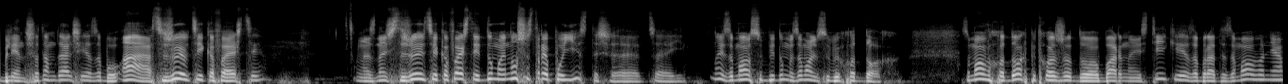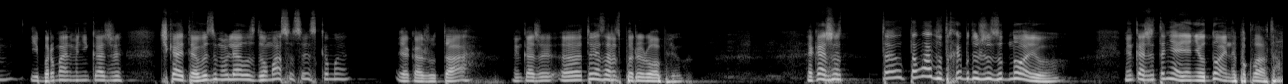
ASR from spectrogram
блін, що там далі я забув? А, сижу я в цій кафешці. Значить, сижу я в цій кафешці і думаю, ну щось треба поїсти ще цей. Ну і замовив собі, думаю, замовлю собі хот-дог. Замовив хот-дог, підходжу до барної стійки забрати замовлення, і бармен мені каже: чекайте, а ви замовляли з двома сосисками? Я кажу, так. Він каже, «Е, то я зараз перероблю. Я кажу, та, та ладно, та хай буде вже з одною. Він каже, та ні, я ні одної не поклав там.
